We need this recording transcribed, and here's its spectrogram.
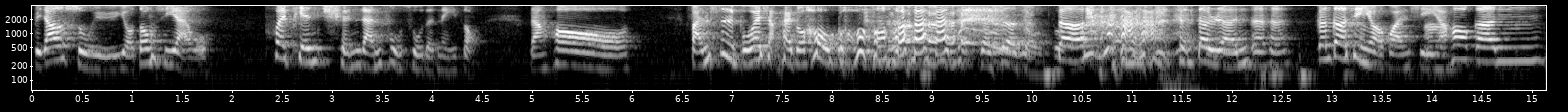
比较属于有东西来，我会偏全然付出的那一种，然后凡事不会想太多后果。的射手座。的的人，跟个性也有关系，然后跟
